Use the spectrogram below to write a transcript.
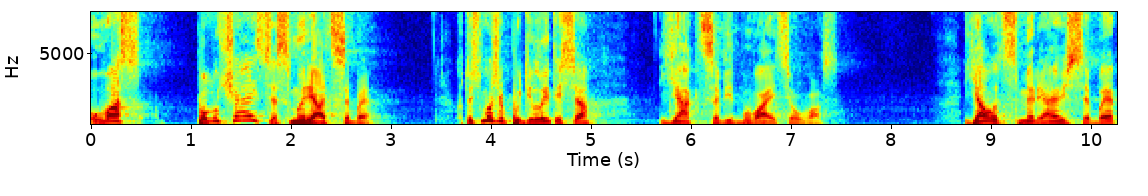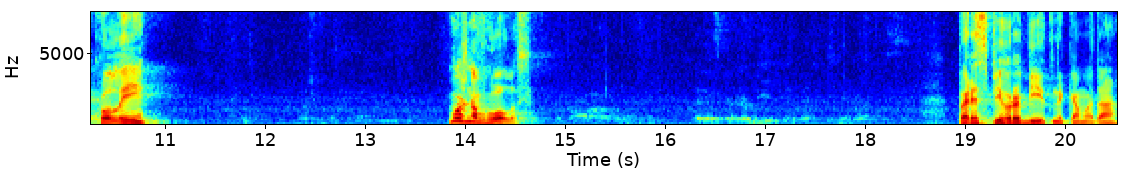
У вас виходить смиряти себе? Хтось може поділитися, як це відбувається у вас? Я от смиряю себе, коли. Можна вголос. Перед співробітниками, да?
